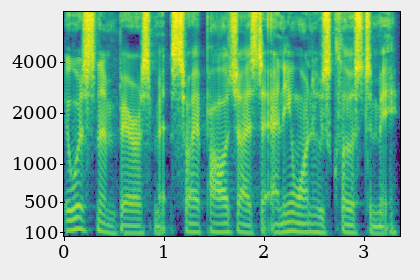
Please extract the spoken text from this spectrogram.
It was an embarrassment, so I apologize to anyone who's close to me,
